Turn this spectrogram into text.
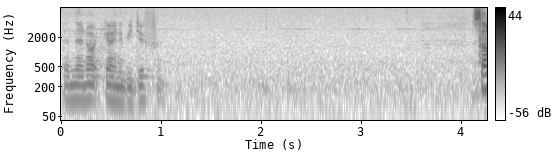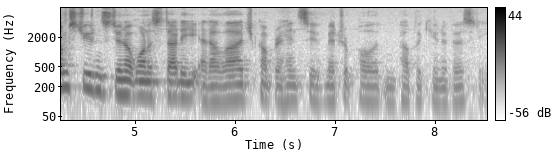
then they're not going to be different. Some students do not want to study at a large comprehensive metropolitan public university.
